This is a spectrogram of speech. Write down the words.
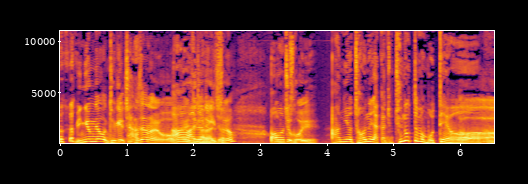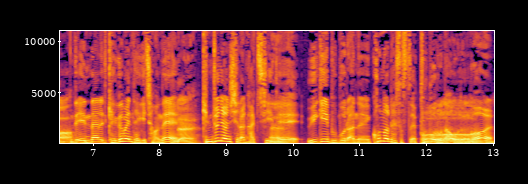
민경량은 되게 잘하잖아요. 아, 아니요. 있어요? 어, 없죠 거의. 아니요, 저는 약간 좀 주눅들면 못해요. 아. 근데 옛날에 개그맨 되기 전에 네. 김준현 씨랑 같이 이제 네. 위기의 부부라는 코너를 했었어요. 부부로 어. 나오는 걸.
